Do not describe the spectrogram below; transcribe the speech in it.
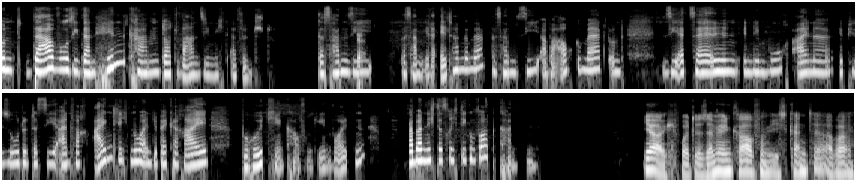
Und da, wo sie dann hinkamen, dort waren sie nicht erwünscht. Das haben sie, Ja. das haben ihre Eltern gemerkt, das haben sie aber auch gemerkt. Und sie erzählen in dem Buch eine Episode, dass sie einfach eigentlich nur in die Bäckerei Brötchen kaufen gehen wollten, aber nicht das richtige Wort kannten. Ja, ich wollte Semmeln kaufen, wie ich es kannte, aber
